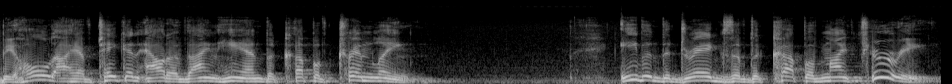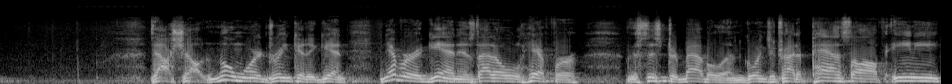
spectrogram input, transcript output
Behold, I have taken out of thine hand the cup of trembling even the dregs of the cup of my fury. Thou shalt no more drink it again. Never again is that old heifer, the sister Babylon, going to try to pass off any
